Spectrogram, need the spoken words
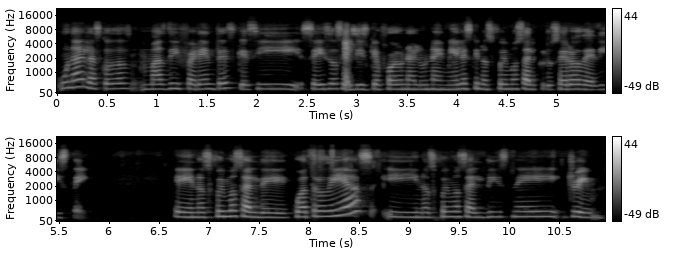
Una de las cosas más diferentes que sí se hizo sentir que fue una luna de miel es que nos fuimos al crucero de Disney. Eh, nos fuimos al de cuatro días y nos fuimos al Disney Dream.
